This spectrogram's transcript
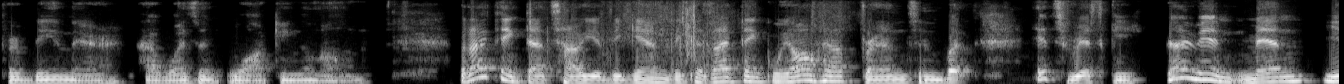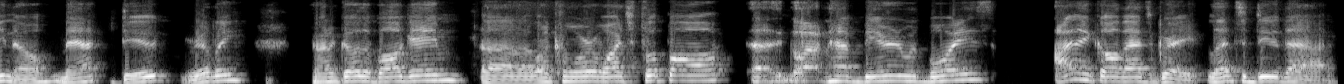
for being there. I wasn't walking alone. But I think that's how you begin because I think we all have friends and but it's risky. I mean, men, you know, Matt, dude, really? Want to go to the ball game? Uh, want to come over and watch football? Uh, go out and have beer with boys? I think all that's great. Let's do that.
